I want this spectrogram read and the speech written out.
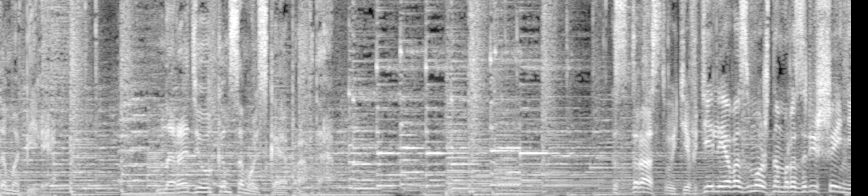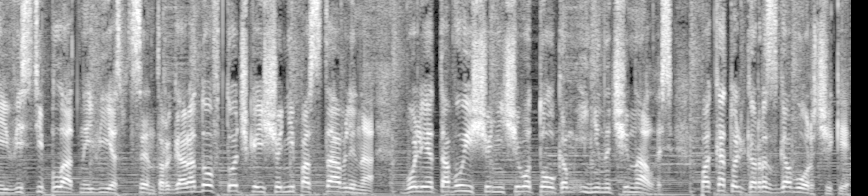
автомобили. На радио «Комсомольская правда». Здравствуйте! В деле о возможном разрешении ввести платный въезд в центр городов точка еще не поставлена. Более того, еще ничего толком и не начиналось. Пока только разговорчики.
